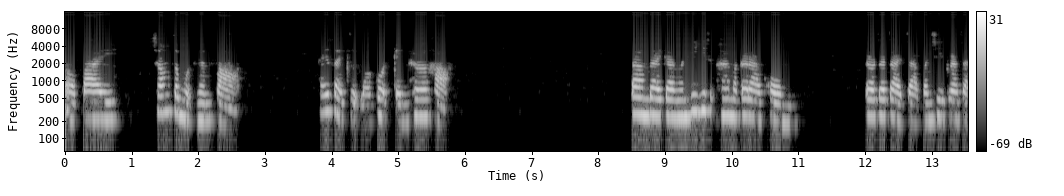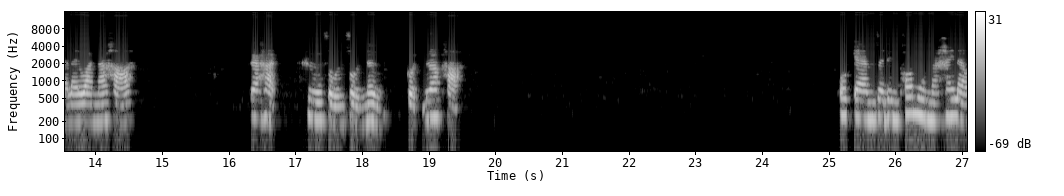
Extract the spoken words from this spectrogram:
ต่อไปช่องสมุดเงินฝาก ให้ใส่จุดแล้วกด Enter ค่ะ ตามรายการวันที่ 25 มกราคม เราจะจ่ายจากบัญชีกระแสรายวันนะคะ รหัสคือ 001 กดเลือกค่ะ โปรแกรมจะดึงข้อมูลมาให้แล้ว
